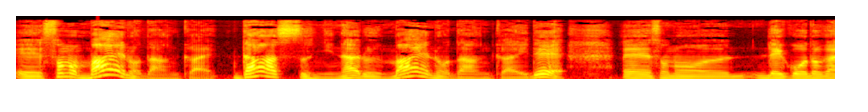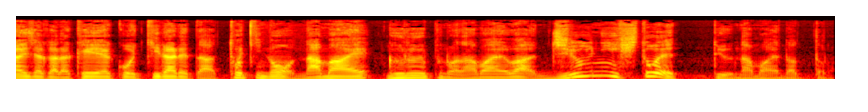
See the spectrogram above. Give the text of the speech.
えー、その前の段階、ダースになる前の段階で、えー、その、レコード会社から契約を切られた時の名前、グループの名前は、十二一重っていう名前だったの。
